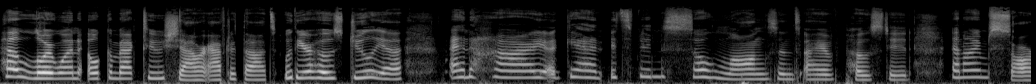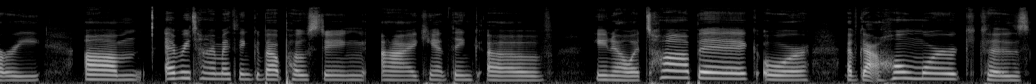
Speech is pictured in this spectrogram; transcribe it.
Hello, everyone. Welcome back to Shower Afterthoughts with your host, Julia. And hi again. It's been so long since I have posted, and I'm sorry. Um, every time I think about posting, I can't think of, you know, a topic or I've got homework because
